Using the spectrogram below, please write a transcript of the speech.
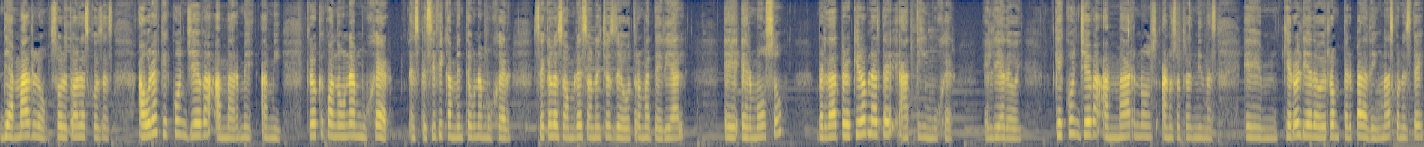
de amarlo sobre todas las cosas. Ahora, ¿qué conlleva amarme a mí? Creo que cuando una mujer, específicamente una mujer, sé que los hombres son hechos de otro material eh, hermoso, ¿verdad? Pero quiero hablarte a ti, mujer, el día de hoy. ¿Qué conlleva amarnos a nosotras mismas? Em, quiero el día de hoy romper paradigmas con este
